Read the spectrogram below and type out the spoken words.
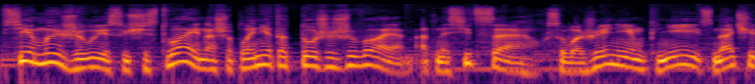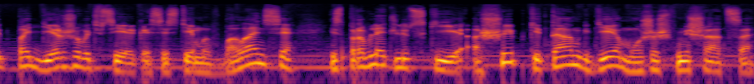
Все мы живые существа, и наша планета тоже живая. Относиться с уважением к ней значит поддерживать все экосистемы в балансе, исправлять людские ошибки там, где можешь вмешаться.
